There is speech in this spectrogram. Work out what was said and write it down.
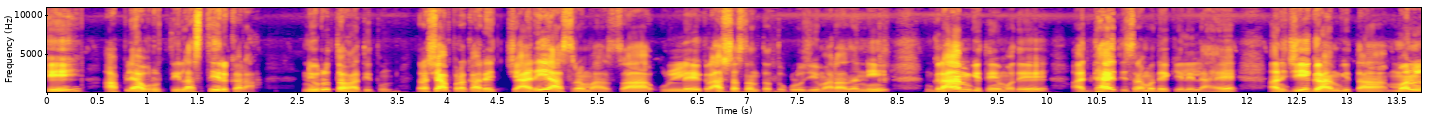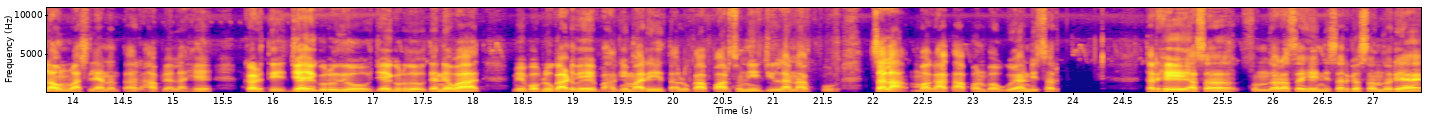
की आपल्या वृत्तीला स्थिर करा. निवृत्त व्हा तिथून. तर अशा प्रकारे चारी आश्रमाचा उल्लेख राष्ट्रसंत तुकडोजी महाराजांनी ग्रामगीतेमध्ये अध्याय तिसऱ्यामध्ये केलेला आहे. आणि जी ग्रामगीता मन लावून वाचल्यानंतर आपल्याला हे कळते. जय गुरुदेव जय गुरुदेव. धन्यवाद. मी बबलू गाडवे भागीमारी तालुका पारसुनी जिल्हा नागपूर. चला मग आता आपण बघूया निसर्ग. तर हे असं सुंदर असं हे निसर्ग सौंदर्य आहे.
